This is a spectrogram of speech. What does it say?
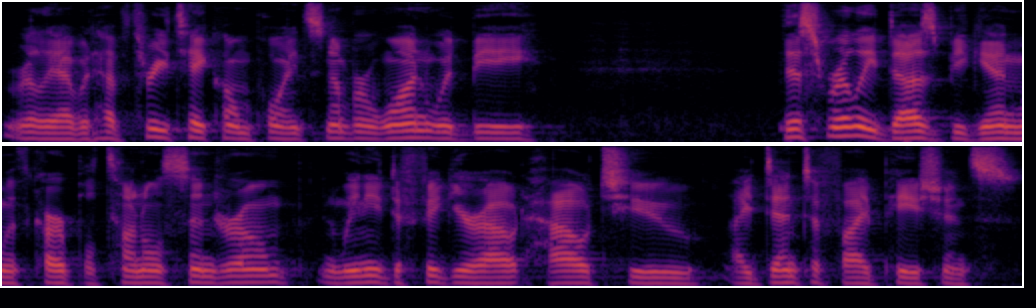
really I would have three take-home points. Number one would be this really does begin with carpal tunnel syndrome, and we need to figure out how to identify patients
